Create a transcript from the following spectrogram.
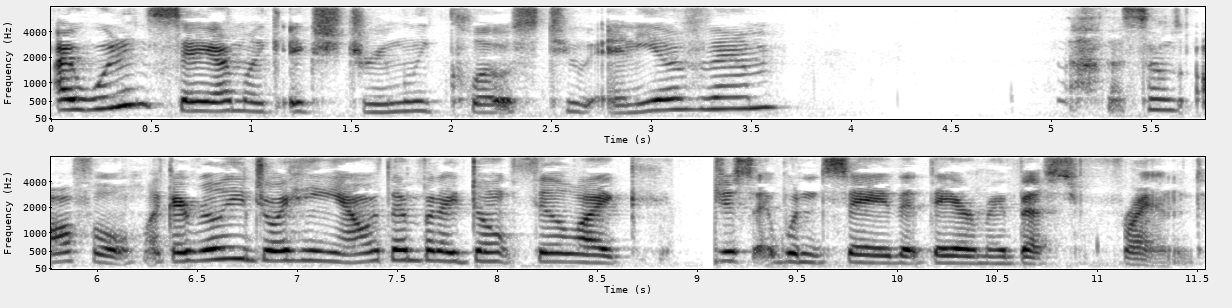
I wouldn't say I'm like extremely close to any of them. That sounds awful. Like, I really enjoy hanging out with them, but I don't feel like, just I wouldn't say that they are my best friend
